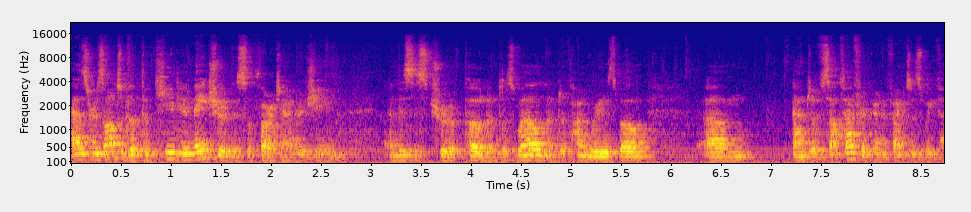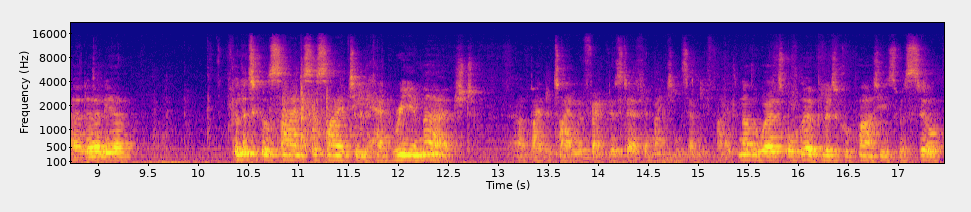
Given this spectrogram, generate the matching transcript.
as a result of the peculiar nature of this authoritarian regime, and this is true of Poland as well, and of Hungary as well, um, and of South Africa, in fact, as we've heard earlier, political science society had re emerged uh, by the time of Franco's death in 1975. In other words, although political parties were still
